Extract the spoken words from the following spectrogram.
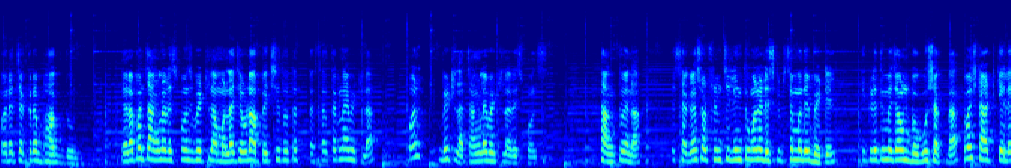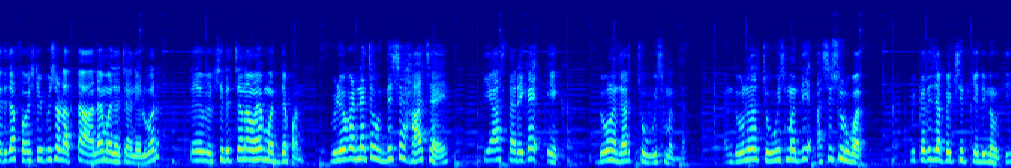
परचक्र भाग दोन. त्याला पण चांगला रिस्पॉन्स भेटला. मला जेवढा अपेक्षित होता तसा तर नाही भेटला पण भेटला चांगला भेटला रिस्पॉन्स सांगतोय ना ते सगळ्या शॉर्ट फिल्मची लिंक तुम्हाला डिस्क्रिप्शनमध्ये भेटेल. तिकडे तुम्ही जाऊन बघू शकता. पण स्टार्ट केलं त्याचा फर्स्ट एपिसोड आत्ता आलाय माझ्या चॅनेलवर ते वेबसिरीजचं नाव आहे मद्यपान. व्हिडिओ काढण्याचा उद्देश हाच आहे की आज तारीख आहे एक दोन हजार चोवीसमधला आणि दोन हजार चोवीसमधली अशी सुरुवात मी कधीच अपेक्षित केली नव्हती.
